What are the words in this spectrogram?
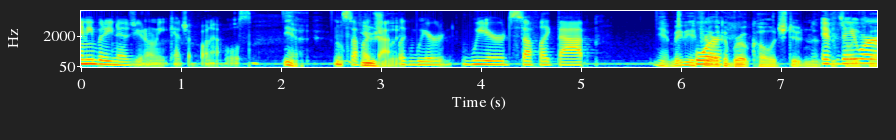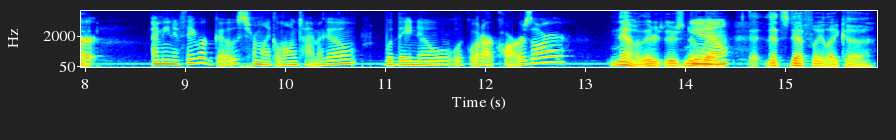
anybody knows you don't eat ketchup on apples Yeah. and stuff like Usually. that, like weird, weird stuff like that. Yeah, maybe if Or you're like a broke college student. if they were i mean if they were ghosts from like a long time ago would they know like what our cars are no, there, there's no You way. know? That, that's definitely like a.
